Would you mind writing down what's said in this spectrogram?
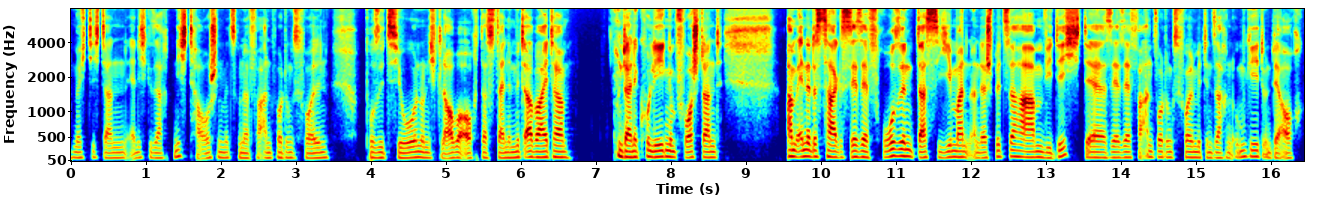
möchte ich dann ehrlich gesagt nicht tauschen mit so einer verantwortungsvollen Position. Und ich glaube auch, dass deine Mitarbeiter und deine Kollegen im Vorstand am Ende des Tages sehr, sehr froh sind, dass sie jemanden an der Spitze haben wie dich, der sehr, sehr verantwortungsvoll mit den Sachen umgeht und der auch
